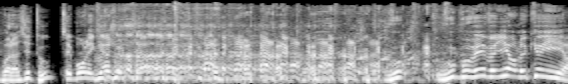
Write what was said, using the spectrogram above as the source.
Voilà, c'est tout. C'est bon, les gars, je le tiens. vous, vous pouvez venir le cueillir.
